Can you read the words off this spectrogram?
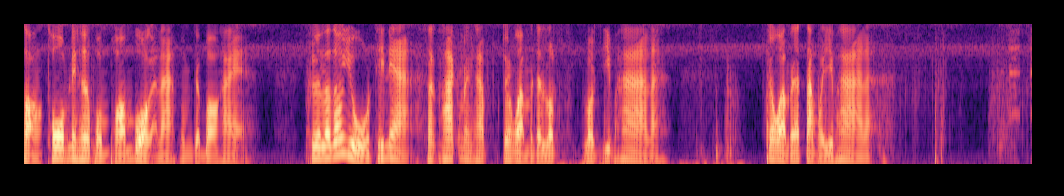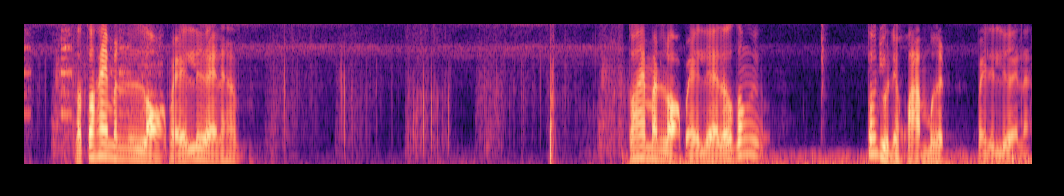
สองโทบนี่คือผมพร้อมบวกอะนะ ผมจะบอกให้ คือเราต้องอยู่ที่เนี่ยสักพักหนึ่งครับ จนกว่ามันจะลดลดยี่ห้านะจนกว่ามันจะต่ำกว่ายี่ห้าแหละเราต้องให้มันหลอกไปเรื่อยๆนะครับ ต้องให้มันหลอกไปเรื่อยเราต้องต้องอยู่ในความมืดไปเรื่อยๆนะ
